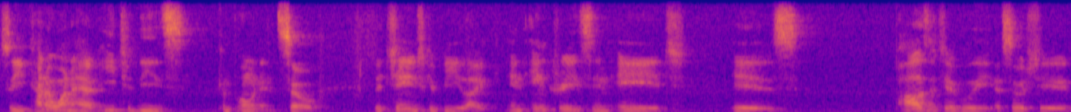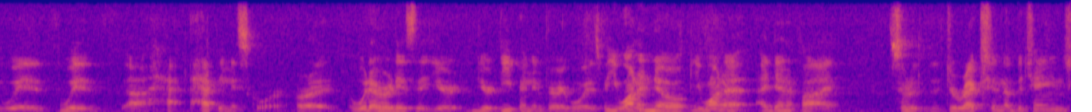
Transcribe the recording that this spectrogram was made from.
So you kind of want to have each of these components. So the change could be like an increase in age is positively associated with with uh, ha happiness score or whatever it is that your your dependent variable is. But you want to know, you want to identify sort of the direction of the change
